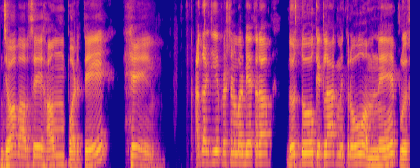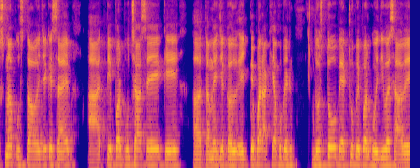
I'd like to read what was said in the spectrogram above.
જવાબ આવશે, હમ પડતે હે. આગળ જઈએ પ્રશ્ન નંબર બે તરફ. દોસ્તો, કેટલાક મિત્રો અમને પ્રશ્ન પૂછતા હોય છે કે સાહેબ આ પેપર પૂછાશે કે તમે જે કહ્યું એ જ પેપર આખી આખું બેઠું. દોસ્તો, બેઠું પેપર કોઈ દિવસ આવે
